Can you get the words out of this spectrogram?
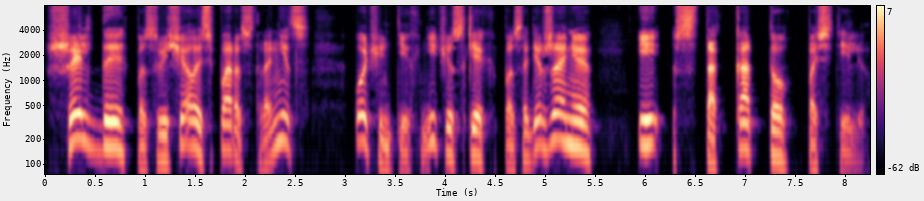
Шельде посвящалась пара страниц, очень технических по содержанию и стаккато по стилю.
